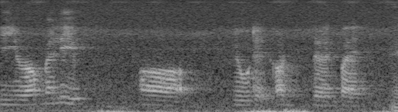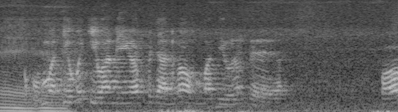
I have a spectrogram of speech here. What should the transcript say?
ดีย์แล้วไม่รีบก็อยู่เด็กก็เดินไป เออ ผมมาดิวไม่กี่วันนี้ครับอาจารย์ก็มาดิวตั้งแต่เพราะ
